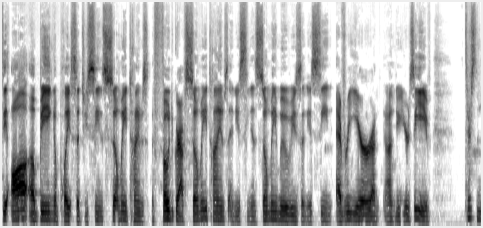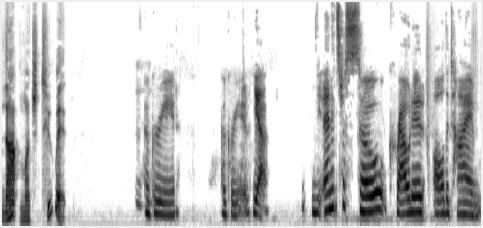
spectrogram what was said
the awe of being a place that you've seen so many times, photographed so many times, and you've seen in so many movies, and you've seen every year on, on New Year's Eve there's not much to it. Mm-hmm. Agreed. Agreed. Yeah. And it's just so crowded all the time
